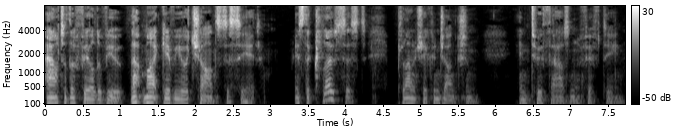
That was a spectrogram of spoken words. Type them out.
out of the field of view. That might give you a chance to see it. It's the closest planetary conjunction in 2015.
